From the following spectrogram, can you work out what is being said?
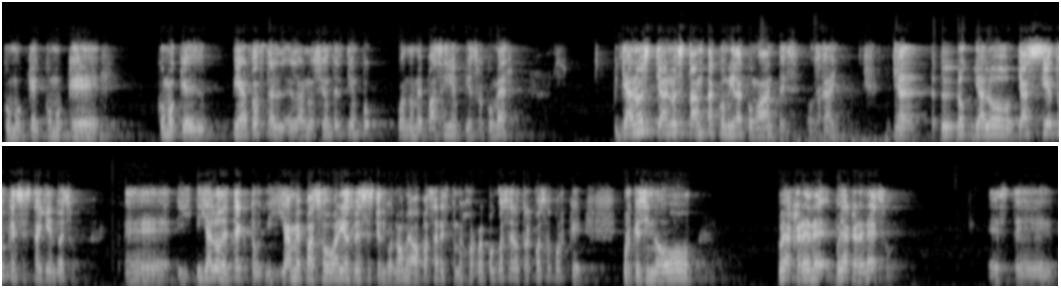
Como que, como que, como que pierdo hasta la noción del tiempo cuando me pasa y empiezo a comer. Ya no es, ya no es tanta comida como antes. O sea, ya lo, ya lo, ya siento que se está yendo eso. Eh, y, y ya lo detecto. Y ya me pasó varias veces que digo, no, me va a pasar esto, mejor me pongo a hacer otra cosa porque, porque si no, voy a caer en, voy a caer en eso. Este,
